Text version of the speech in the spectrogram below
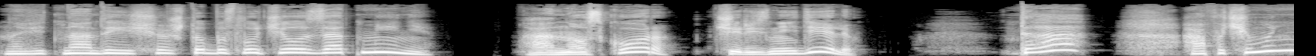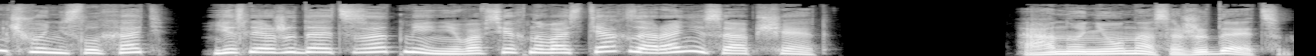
Но ведь надо еще, чтобы случилось затмение. Оно скоро, через неделю. Да? А почему ничего не слыхать? Если ожидается затмение, во всех новостях заранее сообщают. А оно не у нас ожидается.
